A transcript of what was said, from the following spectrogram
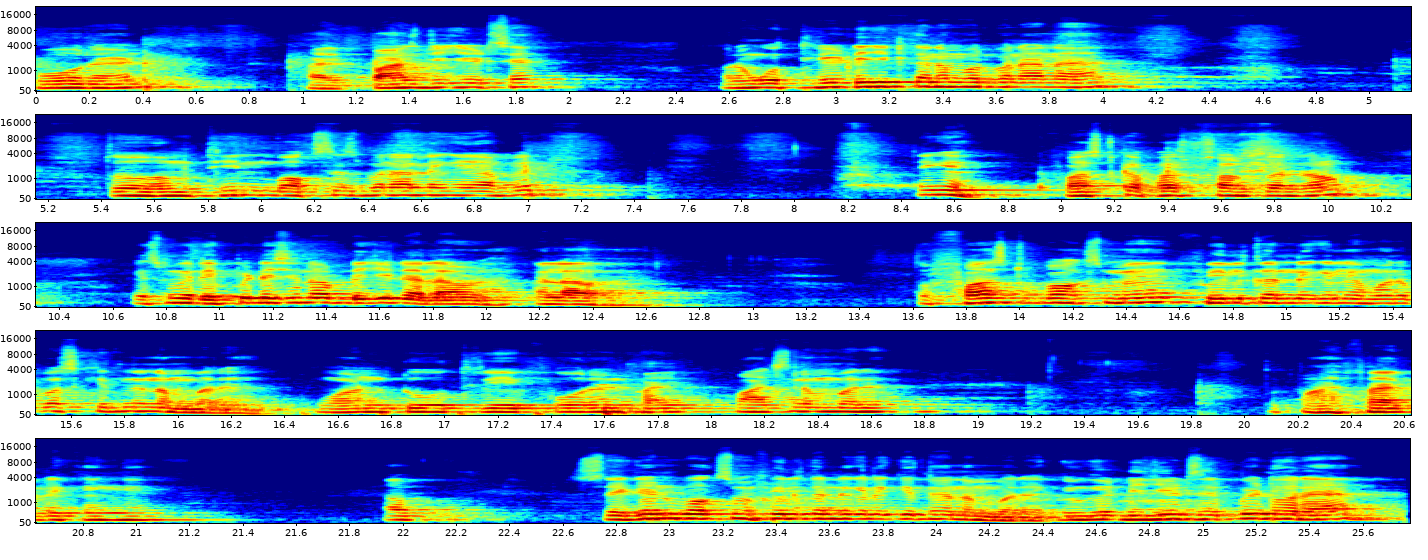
four and five पाँच डिजिट्स है और हमको थ्री डिजिट का नंबर बनाना है। तो हम तीन बॉक्सेस बना लेंगे यहाँ पे। ठीक है? फ़र्स्ट का फ़र्स्ट सॉल्व कर रहा हूँ। इसमें repetition of digit allowed allow है। तो फ़र्स्ट बॉक्स में फिल करने के लिए हमारे पास कितने नंबर है? One two three four and five पाँच नंबर है। तो पाँच फाइव लिखेंगे। अब सेकेंड बॉक्स में फिल करने के लिए कितने नंबर है? क्योंकि डिजिट्स रिपीट हो रहे हैं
